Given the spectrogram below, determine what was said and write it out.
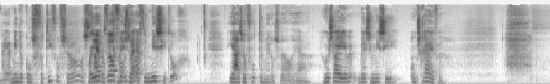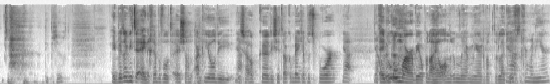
nou ja, minder conservatief of zo. Als Maar je hebt wel volgens mij echt een missie, toch? Ja, zo voelt het inmiddels wel, ja. Hoe zou je deze missie omschrijven? Diepe zucht. Je bent ook niet de enige. hè? Bijvoorbeeld eh, Jean Akkiol, die, Ja. is ook, eh, die zit ook een beetje op het spoor. Ja, ja gelukkig. Oemar weer op een heel andere, meer, meer wat luidruchtiger manier.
